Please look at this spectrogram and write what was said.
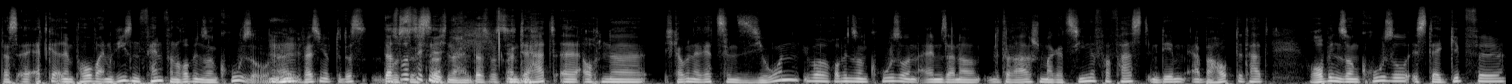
dass äh, Edgar Allan Poe war ein Riesenfan von Robinson Crusoe. Ne? Mhm. Ich weiß nicht, ob du das Das wusste ich wusstest. nicht, nein, das wusste ich Und er nicht. hat äh, auch eine, ich glaube, eine Rezension über Robinson Crusoe in einem seiner literarischen Magazine verfasst, in dem er behauptet hat, Robinson Crusoe ist der Gipfel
